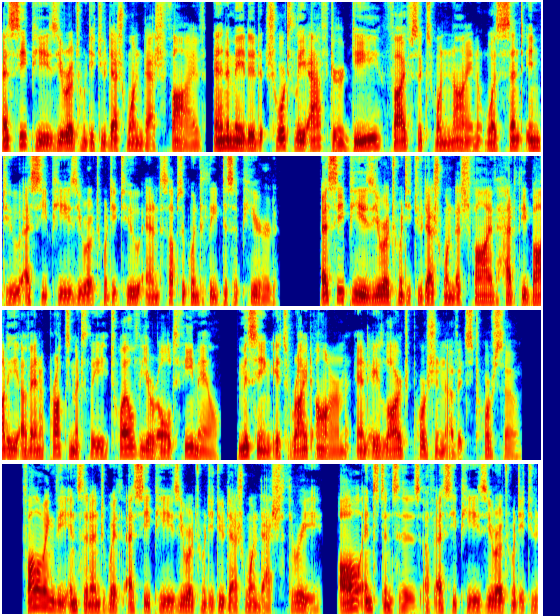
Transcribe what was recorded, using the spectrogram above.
SCP 022 1 5 animated shortly after D 5619 was sent into SCP 022 and subsequently disappeared. SCP 022 1 5 had the body of an approximately 12 year old female, missing its right arm and a large portion of its torso. Following the incident with SCP 022 1 3, all instances of SCP 022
